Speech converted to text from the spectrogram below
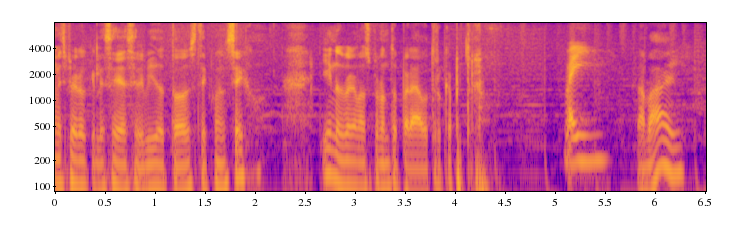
Espero que les haya servido todo este consejo y nos veremos pronto para otro capítulo. Bye. Bye bye.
